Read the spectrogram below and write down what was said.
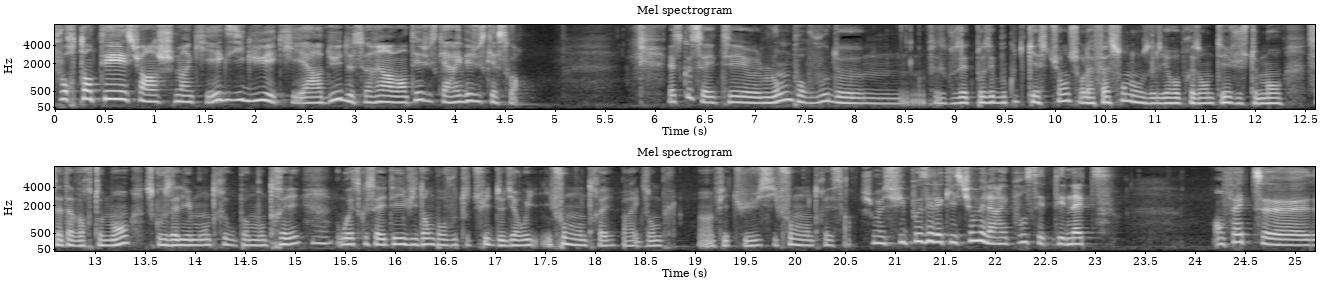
pour tenter sur un chemin qui est exigu et qui est ardu de se réinventer jusqu'à arriver jusqu'à soi. Est-ce que ça a été euh, long pour vous de... Parce que vous êtes posé beaucoup de questions sur la façon dont vous alliez représenter justement cet avortement, ce que vous alliez montrer ou pas montrer, Mm. ou est-ce que ça a été évident pour vous tout de suite de dire oui, il faut montrer, par exemple, un fœtus, il faut montrer ça? Je me suis posé la question, mais la réponse était nette. En fait, euh,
